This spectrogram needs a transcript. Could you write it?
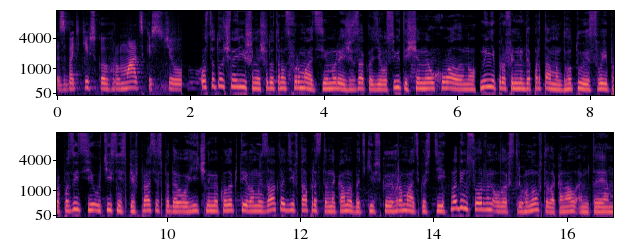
з батьківською громадськістю. Остаточне рішення щодо трансформації мережі закладів освіти ще не ухвалено. Нині профільний департамент готує свої пропозиції у тісній співпраці з педагогічними колективами закладів та представниками батьківської громадськості. Вадим Сорвін, Олег Стригунов, телеканал МТМ.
